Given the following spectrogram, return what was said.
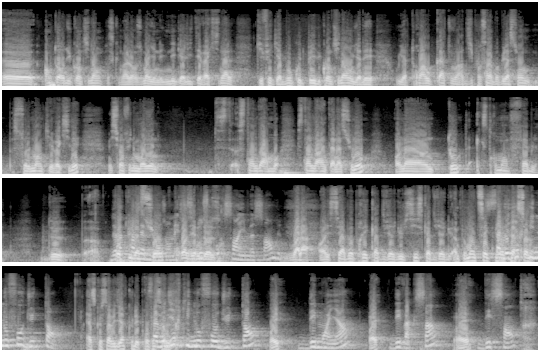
euh, en dehors du continent, parce que malheureusement il y a une inégalité vaccinale qui fait qu'il y a beaucoup de pays du continent où il y a des, où il y a 3 ou 4 voire 10% de la population seulement qui est vaccinée. Mais si on fait une moyenne standard, standard internationaux, on a un taux extrêmement faible de, euh, population troisième dose. il me semble. Voilà, c'est à peu près 4,6, 4, un peu moins de 5 Ça veut dire qu'il nous faut du temps. Est-ce que ça veut dire que les professeurs... Ça veut dire qu'il nous faut du temps, des moyens, des vaccins, des centres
